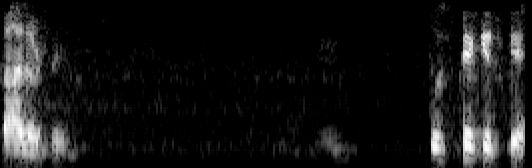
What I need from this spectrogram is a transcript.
कहाँ लौट रही उसके किसके?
